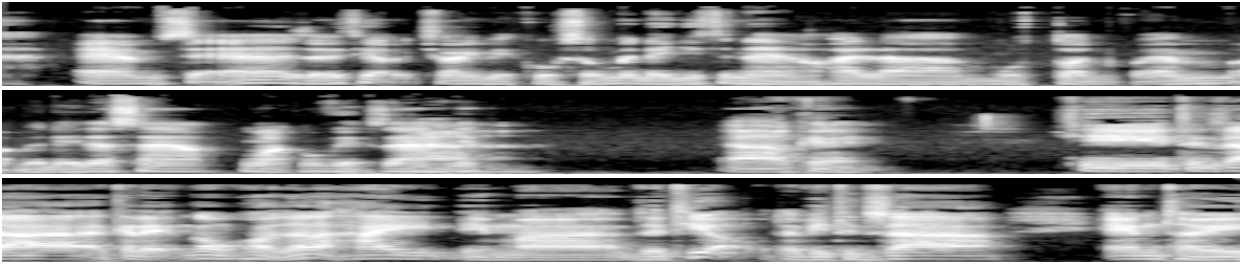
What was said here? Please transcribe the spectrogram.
em sẽ giới thiệu cho anh về cuộc sống bên đấy như thế nào hay là một tuần của em ở bên đấy ra sao ngoài công việc ra nhé à, à ok thì thực ra cái đấy cũng là một hỏi rất là hay để mà giới thiệu tại vì thực ra em thấy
